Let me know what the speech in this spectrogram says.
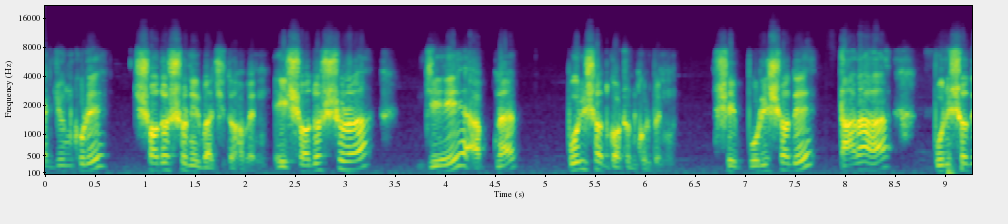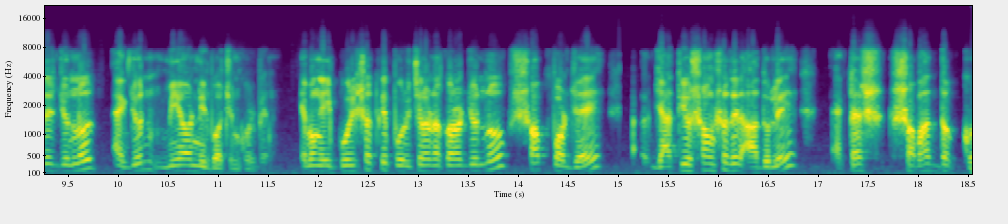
একজন করে সদস্য নির্বাচিত হবেন। এই সদস্যরা যে আপনার পরিষদ গঠন করবেন, সেই পরিষদে তারা পরিষদের জন্য একজন মেয়র নির্বাচন করবেন এবং এই পরিষদকে পরিচালনা করার জন্য সব পর্যায়ে জাতীয় সংসদের আদলে একটা সভাধ্যক্ষ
